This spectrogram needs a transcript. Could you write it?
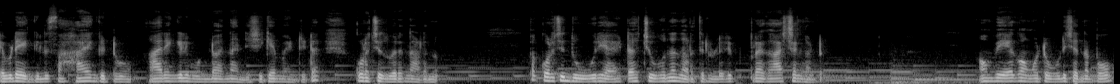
എവിടെയെങ്കിലും സഹായം കിട്ടുമോ ആരെങ്കിലും ഉണ്ടോ എന്ന് അന്വേഷിക്കാൻ വേണ്ടിയിട്ട് കുറച്ച് ദൂരം നടന്നു. അപ്പം കുറച്ച് ദൂരെയായിട്ട് ചുവന്ന നിറത്തിലുള്ളൊരു പ്രകാശം കണ്ടു. അവൻ വേഗം അങ്ങോട്ട് ഓടി ചെന്നപ്പോൾ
